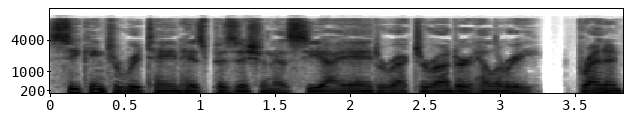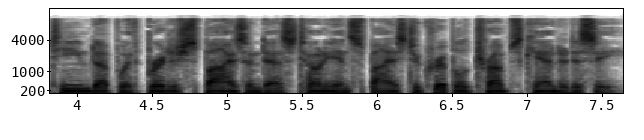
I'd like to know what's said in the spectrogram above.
Seeking to retain his position as CIA director under Hillary, Brennan teamed up with British spies and Estonian spies to cripple Trump's candidacy.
